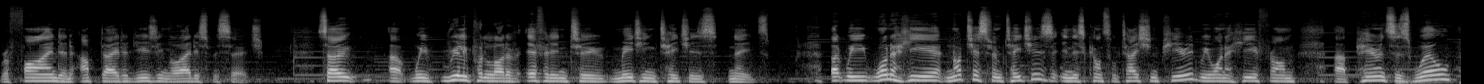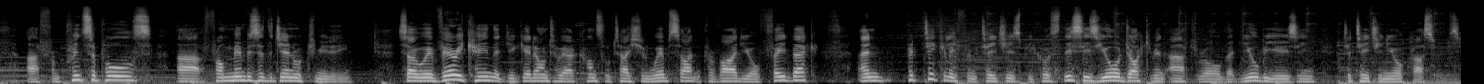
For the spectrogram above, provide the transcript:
refined and updated using the latest research. So uh, we've really put a lot of effort into meeting teachers' needs. But we want to hear not just from teachers in this consultation period, we want to hear from uh, parents as well, uh, from principals, uh, from members of the general community. So we're very keen that you get onto our consultation website and provide your feedback, and particularly from teachers because this is your document after all that you'll be using to teach in your classrooms.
